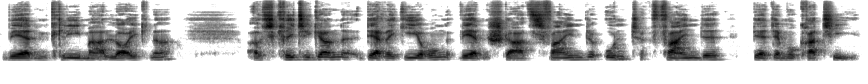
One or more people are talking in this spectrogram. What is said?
werden Klimaleugner, aus Kritikern der Regierung werden Staatsfeinde und Feinde der Demokratie.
